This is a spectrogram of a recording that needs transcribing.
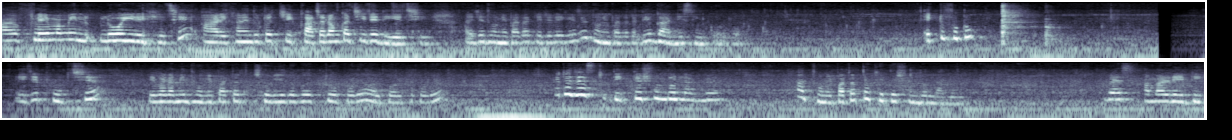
আর ফ্লেম আমি লোই রেখেছি। আর এখানে দুটো কাঁচা লঙ্কা চিড়ে দিয়েছি। আর যে ধনে পাতা কেটে রেখেছি, ধনে পাতাটা দিয়ে গার্নিশিং করব। একটু ফুটুক এই যে ফুটছে, এবার আমি ধনে পাতা ছড়িয়ে দেবো একটু ওপরে, অল্প অল্প করে। এটা জাস্ট দেখতে সুন্দর লাগবে। আর ধনে পাতা তো খেতে সুন্দর লাগে। ব্যাস, আমার রেডি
